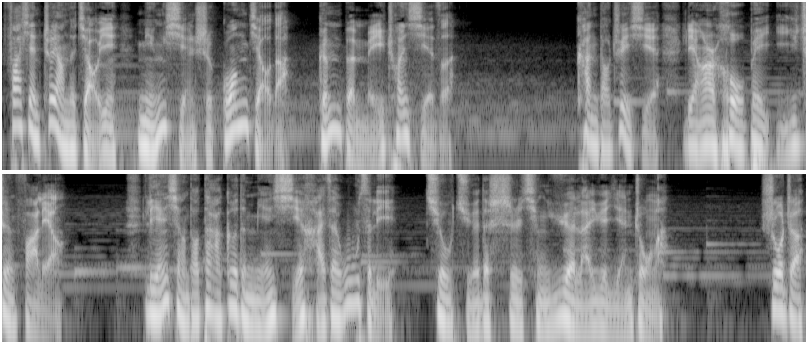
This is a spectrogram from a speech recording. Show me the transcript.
发现这样的脚印明显是光脚的，根本没穿鞋子。看到这些，梁二后背一阵发凉，联想到大哥的棉鞋还在屋子里，就觉得事情越来越严重了。说着，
